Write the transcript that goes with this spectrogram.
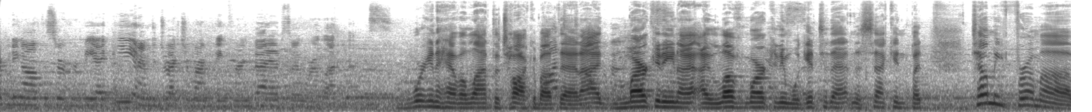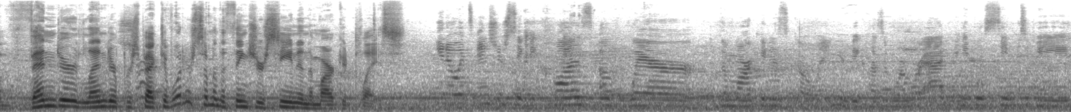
marketing officer for VIP, I'm the director of marketing for Inventive, so I wear a lot of hats. We're going to have a lot to talk about that. talk I about, marketing. I, I love marketing. We'll get to that in a second. But tell me, from a vendor lender perspective, what are some of the things you're seeing in the marketplace? You know, it's interesting because of where the market is going and because of where we're at, people seem to be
